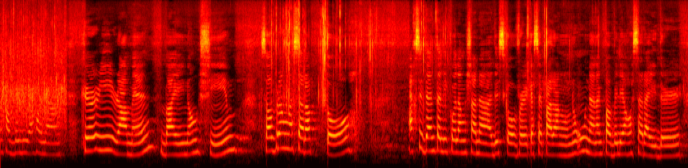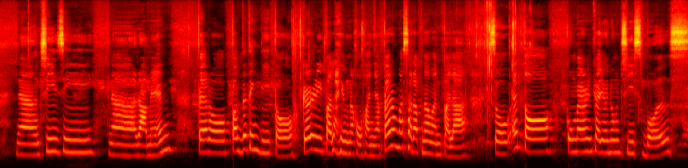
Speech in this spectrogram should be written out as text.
nakabili ako ng curry ramen by Nongshim. Sobrang masarap to. Accidentally ko lang siya na-discover kasi parang noong una nagpabili ako sa rider ng cheesy na ramen. Pero pagdating dito, curry pala yung nakuha niya. Pero masarap naman pala. So, eto, kung meron kayo nung cheese balls,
